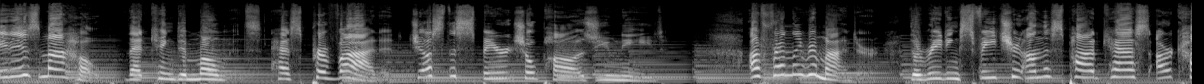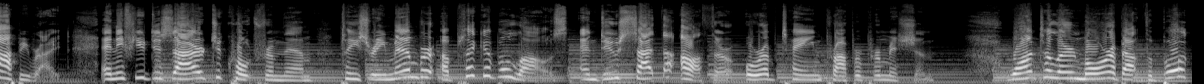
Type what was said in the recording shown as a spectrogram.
It is my hope that Kingdom Moments has provided just the spiritual pause you need. A friendly reminder the readings featured on this podcast are copyright, and if you desire to quote from them, please remember applicable laws and do cite the author or obtain proper permission. Want to learn more about the book,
